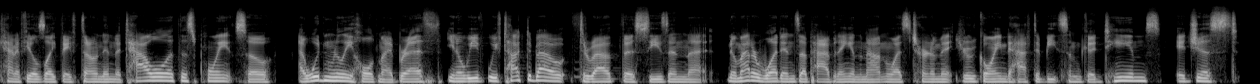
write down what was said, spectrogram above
Kind of feels like they've thrown in the towel at this point. So I wouldn't really hold my breath. You know, we've we've talked about throughout the season that no matter what ends up happening in the Mountain West tournament, you're going to have to beat some good teams. It just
